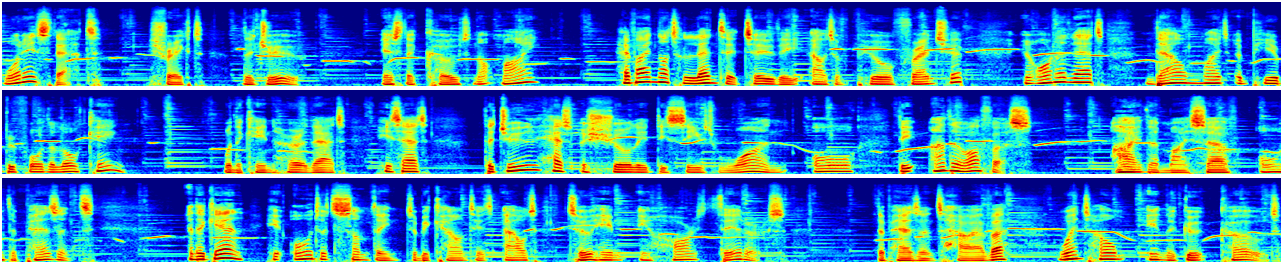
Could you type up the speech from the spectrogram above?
What is that? shrieked the Jew. Is the coat not mine? Have I not lent it to thee out of pure friendship, in order that thou might appear before the Lord King? When the king heard that, he said, The Jew has assuredly deceived one or the other of us, either myself or the peasant. And again he ordered something to be counted out to him in hard thalers. The peasant, however, went home in the good coat,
